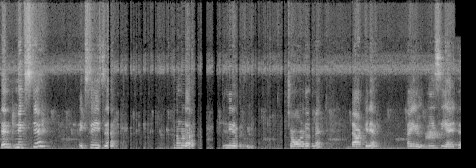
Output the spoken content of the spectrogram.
ദെൻ നെക്സ്റ്റ് എക്സസൈസ് നമ്മൾ വെക്കും ഷോൾഡറിന്റെ ബാക്കിൽ കൈകൾ ഈസി ആയിട്ട്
